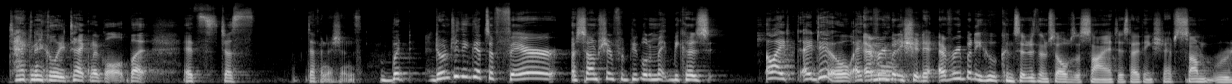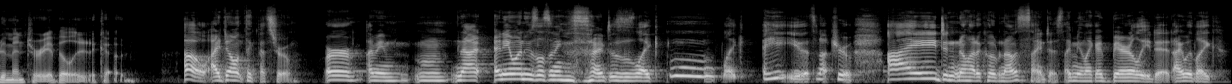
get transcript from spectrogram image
technically technical, but it's just definitions. But don't you think that's a fair assumption for people to make? Because Oh, I, I do. I everybody should. Everybody who considers themselves a scientist, I think, should have some rudimentary ability to code. Oh, I don't think that's true. Or, I mean, mm, not anyone who's listening to scientists is like, mm, like, I hate you. That's not true. I didn't know how to code when I was a scientist. I mean, like, I barely did. I would like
